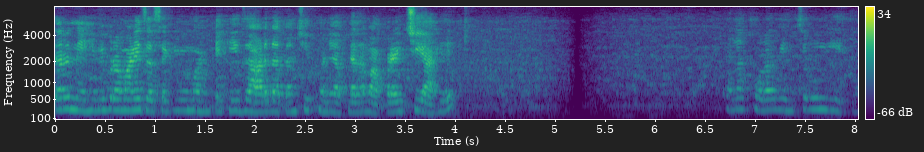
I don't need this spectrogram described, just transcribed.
तर नेहमीप्रमाणे जसं की मी म्हणते की जाड दातांची फणी आपल्याला वापरायची आहे. त्याला थोडा विंचरून घेते.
